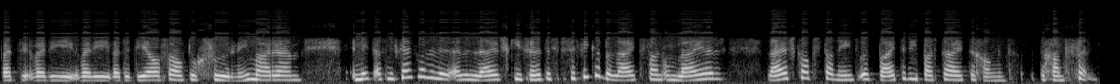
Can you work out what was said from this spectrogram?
wat wat die wat die wat die DA tog voer nie, maar ehm um, net as mens kyk wat hulle hulle leiers kies, hulle het 'n spesifieke beleid van om leiers leierskapstalent ook buite die party te gaan te gaan vind.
